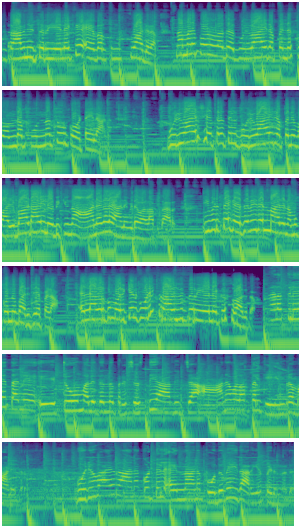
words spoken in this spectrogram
ട്രാവൽ വിത്ത് റിയയിലേക്ക് ഏവർക്കും സ്വാഗതം. നമ്മളിപ്പോൾ ഉള്ളത് ഗുരുവായൂരപ്പന്റെ സ്വന്തം പുന്നത്തൂർ കോട്ടയിലാണ്. ഗുരുവായൂർ ക്ഷേത്രത്തിൽ ഗുരുവായൂരപ്പന് വഴിപാടായി ലഭിക്കുന്ന ആനകളെയാണ് ഇവിടെ വളർത്താറ്. ഇവിടുത്തെ ഗജവീരന്മാരെ നമുക്കൊന്ന് പരിചയപ്പെടാം. എല്ലാവർക്കും ഒരിക്കൽ കൂടി ട്രാവൽ വിത്ത് റിയയിലേക്ക് സ്വാഗതം. കേരളത്തിലെ തന്നെ ഏറ്റവും വലുതെന്ന് പ്രശസ്തി ആർജിച്ച ആന വളർത്തൽ കേന്ദ്രമാണിത്. ഗുരുവായൂർ ആനക്കൊട്ടിൽ എന്നാണ് പൊതുവെ ഇത് അറിയപ്പെടുന്നത്.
